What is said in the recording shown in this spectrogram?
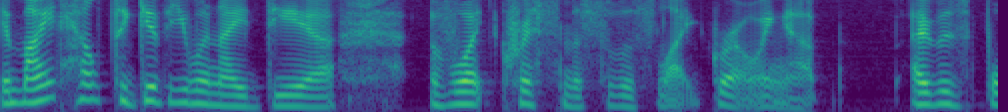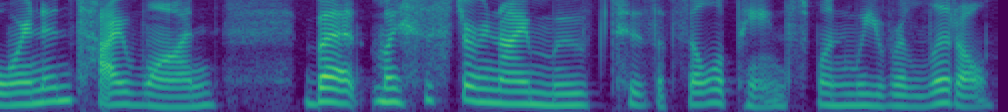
it might help to give you an idea of what Christmas was like growing up. I was born in Taiwan, but my sister and I moved to the Philippines when we were little,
